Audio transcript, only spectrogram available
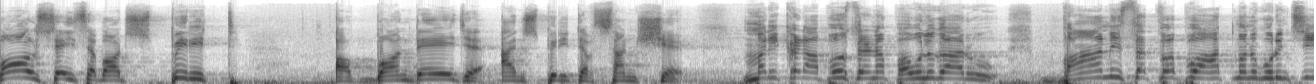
Paul says about spirit of bondage and spirit of sonship మరి ఇక్కడ అపోస్తున్న పౌలు గారు బానిసత్వపు ఆత్మను గురించి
